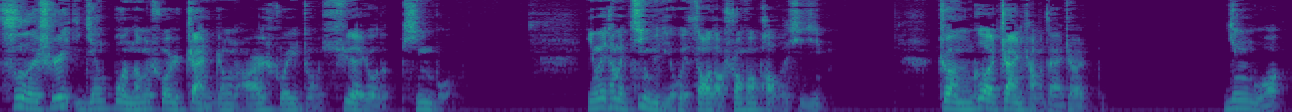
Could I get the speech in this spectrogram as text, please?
此时已经不能说是战争了，而是说一种血肉的拼搏，因为他们近距离会遭到双方炮火的袭击。整个战场在这英国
